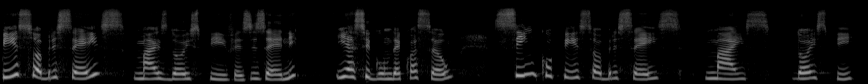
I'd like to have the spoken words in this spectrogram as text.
π sobre 6 mais 2π vezes n, E a segunda equação, 5π sobre 6 mais 2π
